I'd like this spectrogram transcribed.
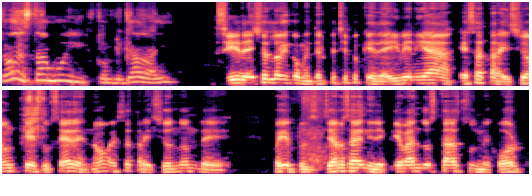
todo está muy complicado ahí. Sí, de hecho es lo que comenté al principio, que de ahí venía esa traición que sucede, ¿no? Esa traición donde, oye, pues ya no sabes ni de qué bando estás, pues mejor,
